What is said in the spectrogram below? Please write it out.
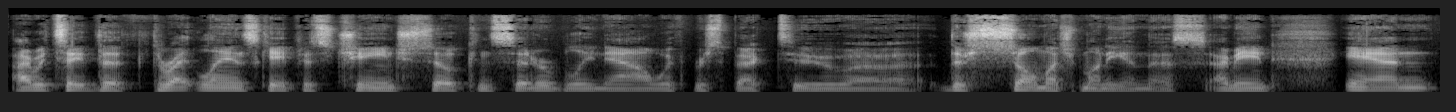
I would say the threat landscape has changed so considerably now with respect to, uh, there's so much money in this. I mean, and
